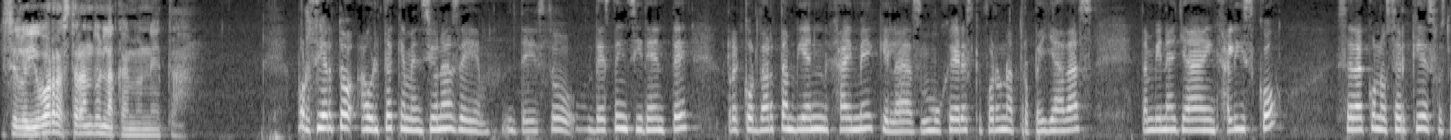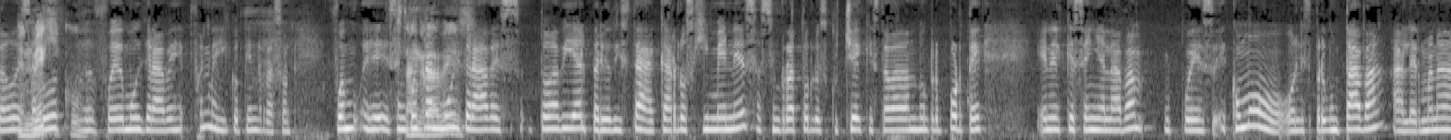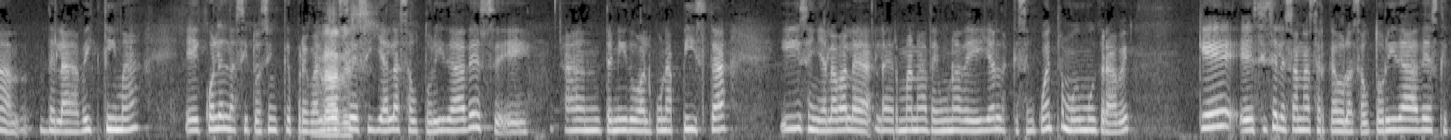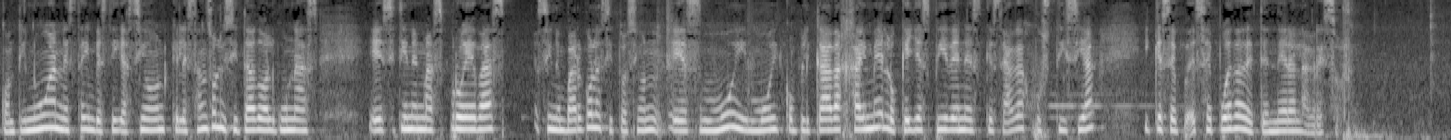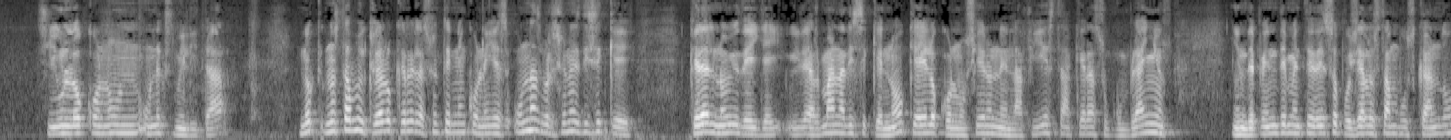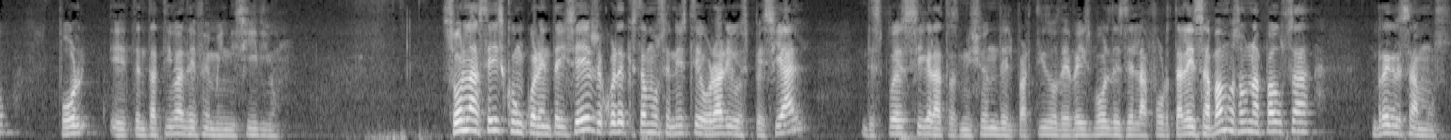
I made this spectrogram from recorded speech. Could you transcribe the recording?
y se lo llevó arrastrando en la camioneta. Por cierto, ahorita que mencionas de, de esto, de este incidente, recordar también, Jaime, que las mujeres que fueron atropelladas también allá en Jalisco, se da a conocer que su estado de En salud México. fue muy grave. Fue en México, tiene razón. Fue, eh, se encuentran muy graves. Todavía el periodista Carlos Jiménez, hace un rato lo escuché, que estaba dando un reporte en el que señalaba, pues, cómo, o les preguntaba a la hermana de la víctima eh, cuál es la situación que prevalece, Graves. si ya las autoridades eh, han tenido alguna pista y señalaba la, la hermana de una de ellas, la que se encuentra muy, muy grave, que eh, sí se les han acercado las autoridades, que continúan esta investigación, que les han solicitado algunas, eh, si tienen más pruebas. Sin embargo, la situación es muy, muy complicada. Jaime, lo que ellas piden es que se haga justicia y que se, se pueda detener al agresor. Sí, un loco, ¿no? un, un ex militar. No, no está muy claro qué relación tenían con ellas. Unas versiones dicen que, que era el novio de ella y la hermana dice que no, que ahí lo conocieron en la fiesta, que era su cumpleaños. Independientemente de eso, pues ya lo están buscando por eh, tentativa de feminicidio. Son las 6 con 46. Recuerda que estamos en este horario especial. Después sigue la transmisión del partido de béisbol desde la Fortaleza. Vamos a una pausa. Regresamos.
